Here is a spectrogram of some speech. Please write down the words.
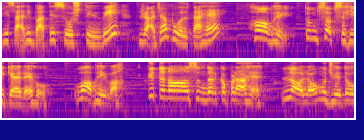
ये सारी बातें सोचते हुए राजा बोलता है हाँ भाई तुम सब सही कह रहे हो। वाह भाई वाह, कितना सुंदर कपड़ा है। लो लो मुझे तो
